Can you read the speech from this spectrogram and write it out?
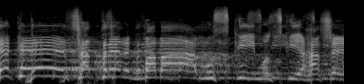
দেখে ছাত্রের বাবা হাসে।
